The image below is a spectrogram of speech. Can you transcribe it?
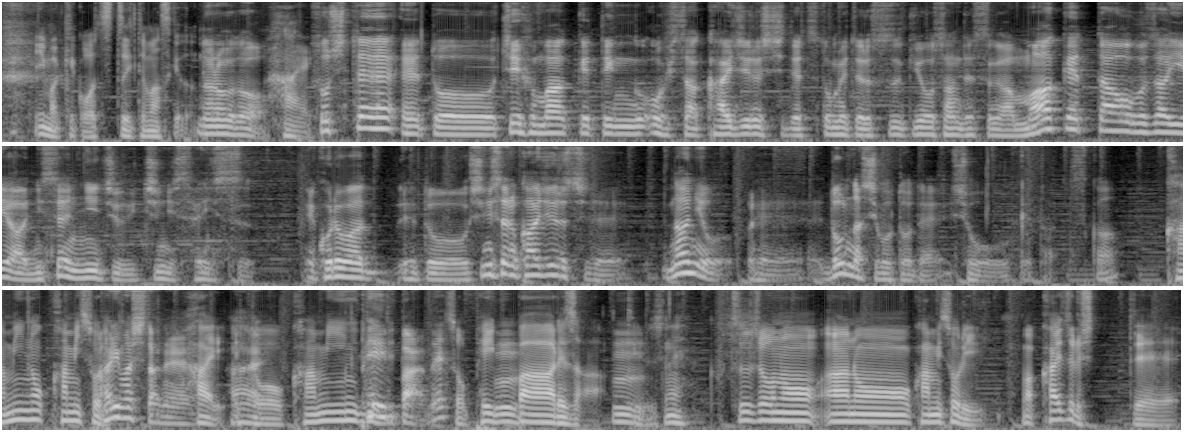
今結構落ち着いてますけど、ね、なるほど、はい、そして、えーと、チーフマーケティングオフィサー貝印で勤めている鈴木洋さんですがマーケッター・オブ・ザ・イヤー2021に選出。えこれは、えーと、老舗の貝印で何を、えー、どんな仕事で賞を受けたんですか？紙のカミソリ。ありましたね。はい、はい、えっと紙でペーパーね。そうペーパーレザーっていうですね、うん、通常のあのカミソリ、まあ、貝印って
